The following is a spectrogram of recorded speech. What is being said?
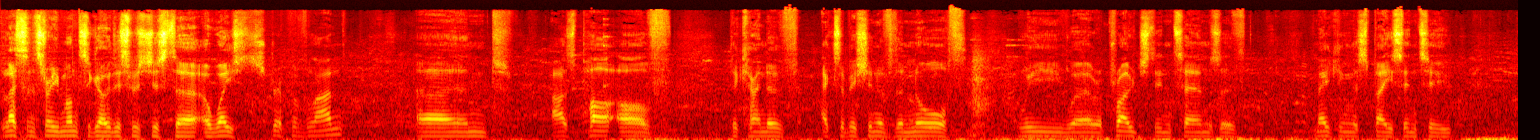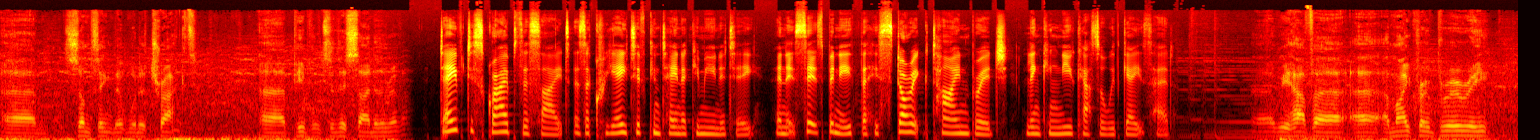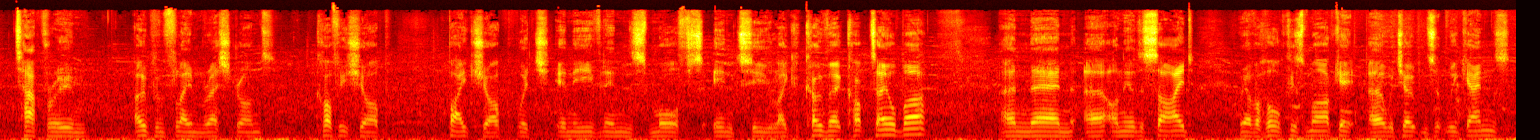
less than three months ago, this was just a, a waste strip of land. And as part of the kind of exhibition of the North, we were approached in terms of making the space into um, something that would attract uh, people to this side of the river. Dave describes the site as a creative container community, and it sits beneath the historic Tyne Bridge linking Newcastle with Gateshead. Uh, we have a, a, a microbrewery, tap room, open flame restaurant, coffee shop, bike shop, which in the evenings morphs into like a covert cocktail bar. And then uh, on the other side, we have a hawkers market, uh, which opens at weekends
